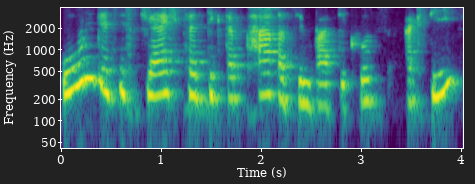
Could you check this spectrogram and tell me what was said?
Und es ist gleichzeitig der Parasympathikus aktiv.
